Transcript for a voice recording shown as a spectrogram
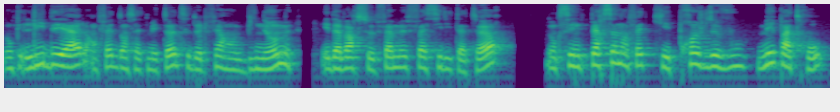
Donc l'idéal, en fait, dans cette méthode, c'est de le faire en binôme et d'avoir ce fameux facilitateur. Donc c'est une personne en fait qui est proche de vous, mais pas trop.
